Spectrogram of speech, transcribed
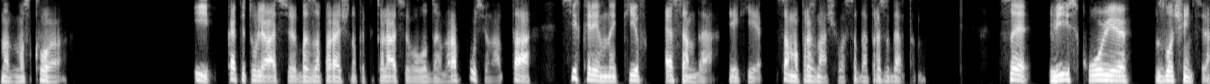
над Москвою і капітуляцію, беззаперечну капітуляцію Володимира Путіна та всіх керівників СНД, які самопризначили себе президентом. Це військові злочинці.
